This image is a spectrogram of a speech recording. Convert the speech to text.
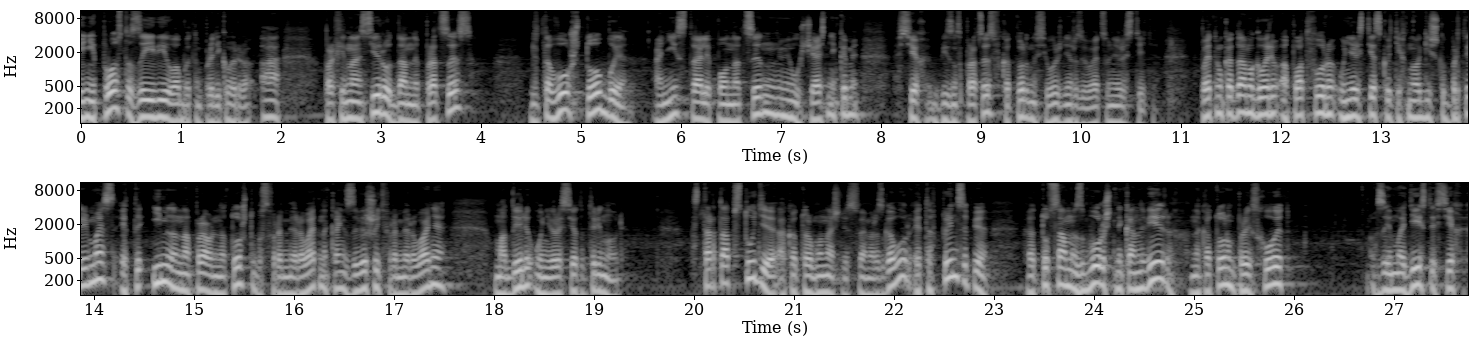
и не просто заявил об этом, продекларировал, а профинансировал данный процесс для того, чтобы они стали полноценными участниками всех бизнес-процессов, которые на сегодняшний день развиваются в университете. Поэтому, когда мы говорим о платформе университетского технологического предпринимательства, это именно направлено на то, чтобы сформировать, наконец, завершить формирование модели университета 3.0. Стартап-студия, о которой мы начали с вами разговор, это, в принципе, э, тот самый сборочный конвейер, на котором происходит взаимодействие всех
